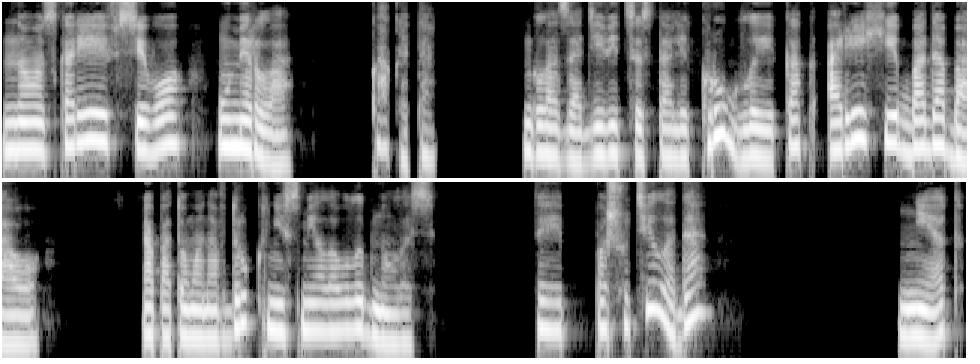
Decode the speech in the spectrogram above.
«Но, скорее всего, умерла». «Как это?» Глаза девицы стали круглые, как орехи бадабао. А потом она вдруг несмело улыбнулась. «Ты пошутила, да?» «Нет.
